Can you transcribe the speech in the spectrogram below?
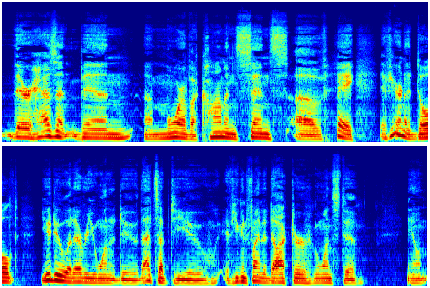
there hasn't been a, more of a common sense of, hey, if you're an adult, you do whatever you want to do. That's up to you. If you can find a doctor who wants to, you know,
